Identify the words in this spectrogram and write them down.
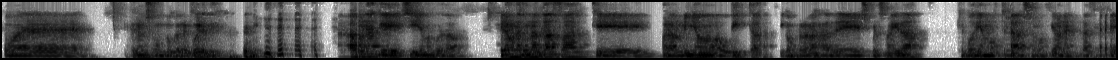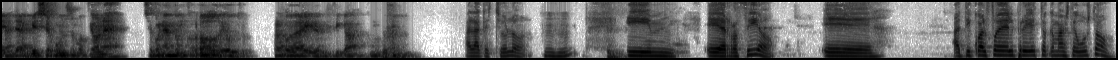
Pues, espera un segundo que recuerde. una que sí, ya me acordaba. Era una de unas gafas que para los niños autistas y con problemas de su personalidad que podían mostrar sus emociones gracias a ellas, ya que según sus emociones se ponían de un color o de otro para poder identificar cómo están. A la que es chulo. Y eh, Rocío, eh, ¿a ti cuál fue el proyecto que más te gustó?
